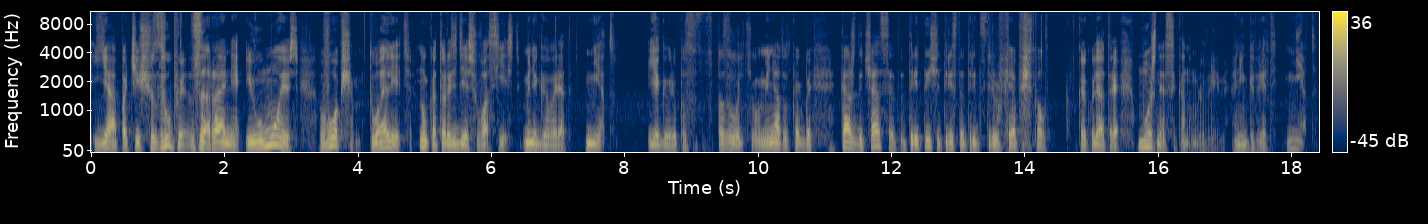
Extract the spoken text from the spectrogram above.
я почищу зубы заранее и умоюсь в общем туалете, ну, который здесь у вас есть? Мне говорят, нет. Я говорю, позвольте, у меня тут как бы каждый час это 3333 рубля, я посчитал в калькуляторе. Можно я сэкономлю время? Они говорят, нет.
